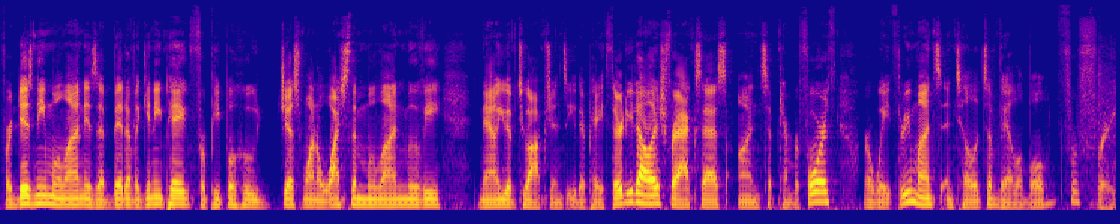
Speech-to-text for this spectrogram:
For Disney, Mulan is a bit of a guinea pig for people who just want to watch the Mulan movie. Now you have two options either pay $30 for access on September 4th or wait three months until it's available for free.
